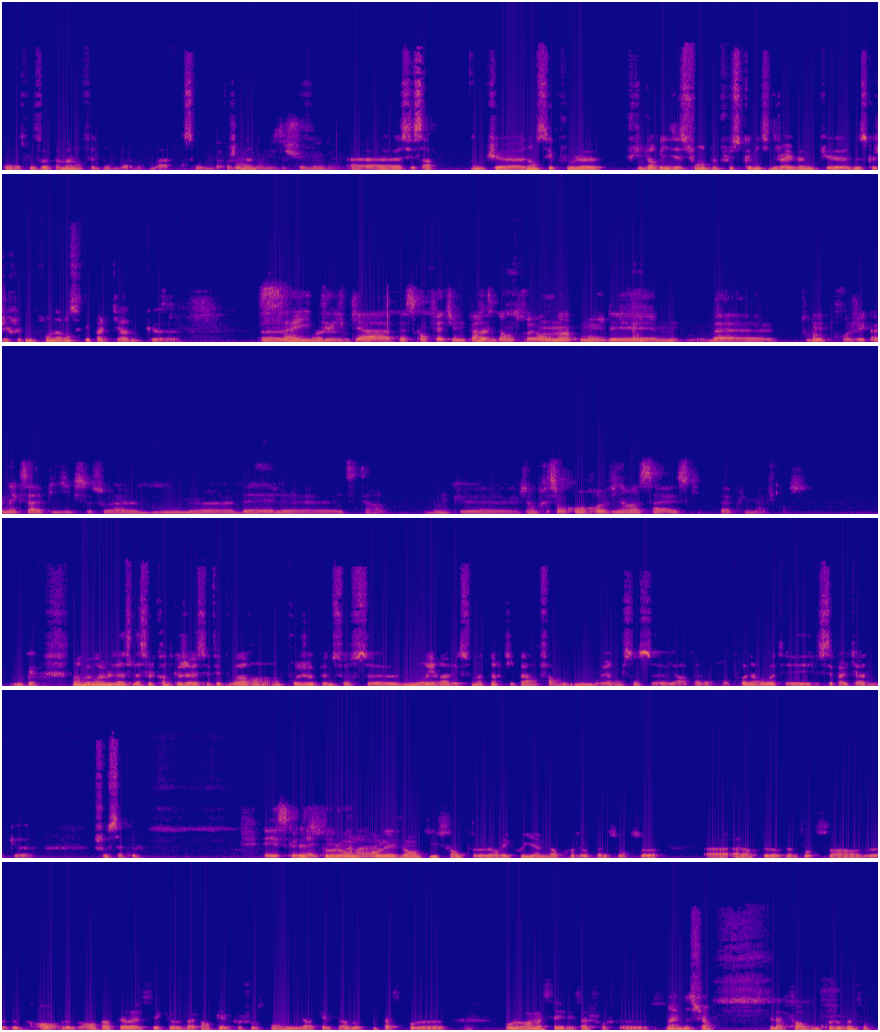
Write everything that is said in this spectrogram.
qu'on retrouve pas mal en fait dans, bah, bah, forcément, dans, projet dans les. Euh, c'est ça. Donc euh, non, c'est cool. Puis l'organisation un peu plus committee driven que de ce que j'ai cru comprendre avant, c'était pas le cas. Donc euh, ça a été le cas parce qu'en fait une partie d'entre eux ont maintenu des bah, tous les projets connexes à API, que ce soit Boom, Bell, etc. Donc j'ai l'impression qu'on revient à ça, et ce qui est pas plus mal, je pense. Ok. Non, mais moi, la, seule crainte que j'avais, c'était de voir un, projet open source euh, mourir avec son mainteneur qui part. Enfin, mourir dans le sens, euh, il n'y aura pas de repreneur ou autre, et c'est pas le cas, donc euh, je trouve ça cool. Et est-ce que c'est selon pour les gens qui sentent le requiem d'un projet open source, alors que l'open source, hein, le, grand, le grand intérêt, c'est que bah, quand quelque chose tombe, il y a quelqu'un d'autre qui passe pour le pour le ramasser. Et ça, je trouve que ouais, bien sûr, c'est la force du projet open source.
